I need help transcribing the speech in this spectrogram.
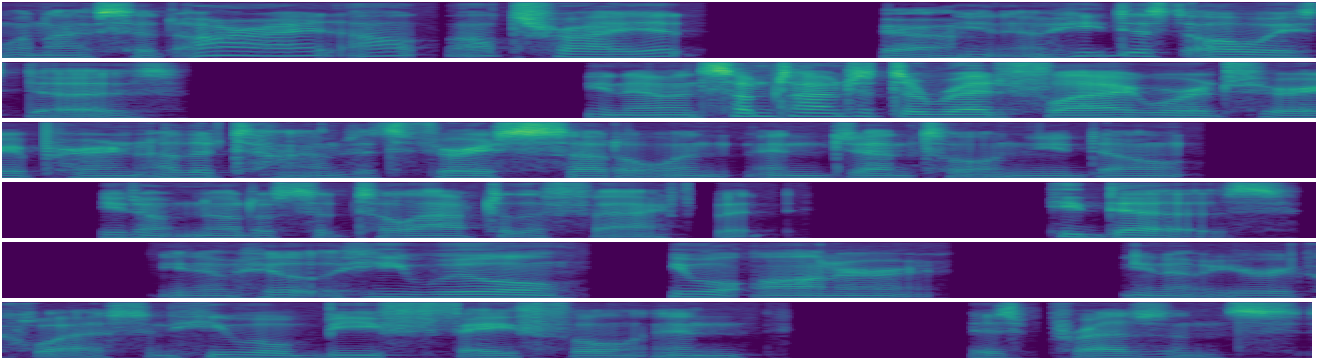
when I said, "All right, I'll I'll try it." Yeah. You know, he just always does. You know, and sometimes it's a red flag where it's very apparent. Other times it's very subtle and, and gentle, and you don't you don't notice it till after the fact. But he does. You know, he'll he will he will honor you know your request, and he will be faithful in his presence.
